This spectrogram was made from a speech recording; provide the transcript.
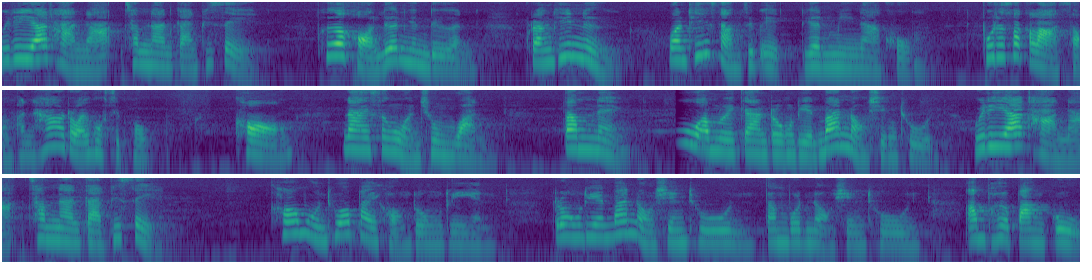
วิทยาฐานะชำนาญการพิเศษ เพื่อขอเลื่อนเงินเดือน ครั้งที่ 1 วันที่ 31 เดือนมีนาคม พุทธศักราช 2566 ของนายสงวนชุมวัน ตำแหน่งผู้อำนวยการโรงเรียนบ้านหนองเชียงทูลวิทยาฐานะชำนาญการพิเศษ ข้อมูลทั่วไปของโรงเรียน โรงเรียนบ้านหนองเชียงทูลตำบลหนองเชียงทูลอำเภอปางกู่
